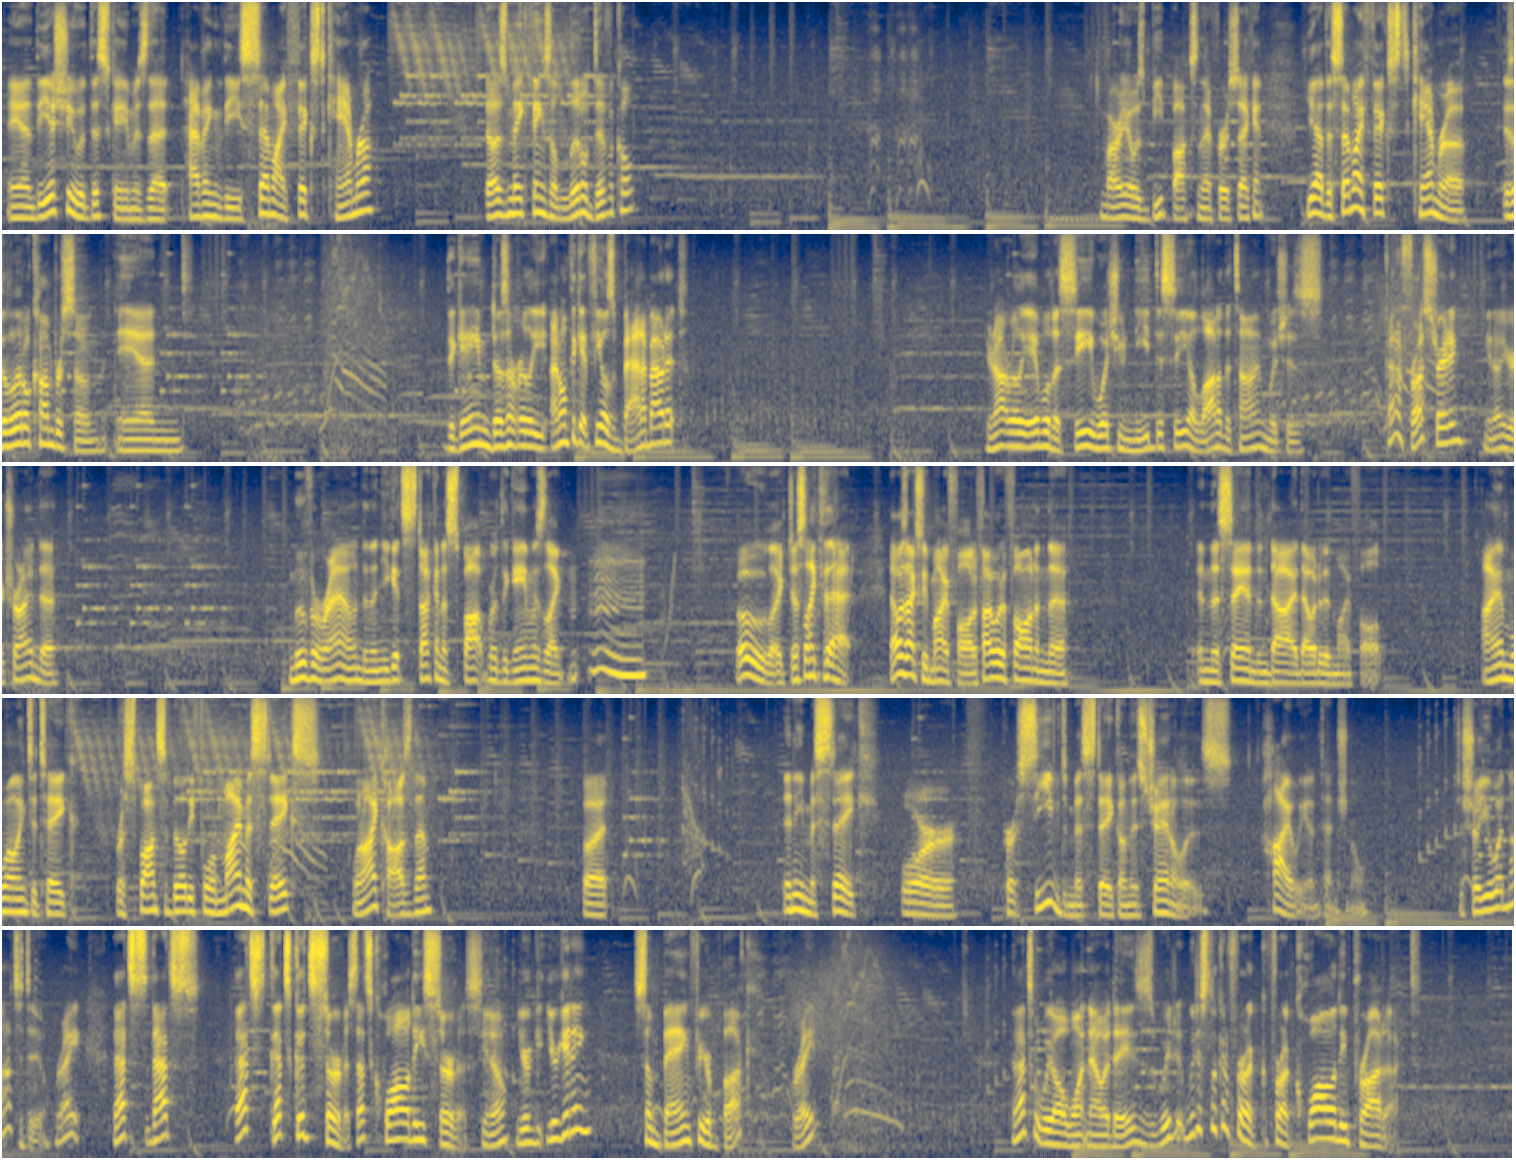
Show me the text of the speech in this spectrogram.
And the issue with this game is that having the semi-fixed camera does make things a little difficult. Mario was beatboxing there for a second. Yeah, the semi-fixed camera is a little cumbersome and the game doesn't really I don't think it feels bad about it you're not really able to see what you need to see a lot of the time, which is kind of frustrating. You know, you're trying to move around and then you get stuck in a spot where the game is like, mm, Oh, like just like that. That was actually my fault. If I would have fallen in the in the sand and died, that would have been my fault. I am willing to take responsibility for my mistakes when I cause them. But any mistake or perceived mistake on this channel is highly intentional to show you what not to do, right? That's that's that's that's good service. That's quality service, you know? You're you're getting some bang for your buck, right? And that's what we all want nowadays. Is we we're just looking for a for a quality product.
